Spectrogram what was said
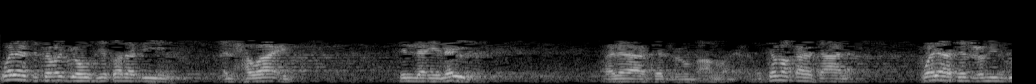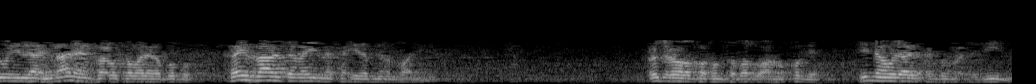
ولا تتوجهوا في طلب الحوائج إلا إليه. فلا تدعوا مع الله أحد كما قال تعالى ولا تدع من دون الله ما لا ينفعك ولا يضرك. فإن فعلت فإنك إذا من الظالمين. ادعوا ربكم تضرعا وخفيا. إنه لا يحب المعتدين.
